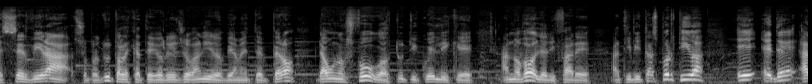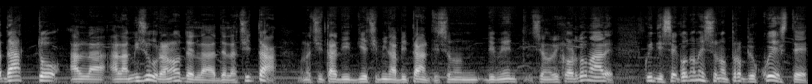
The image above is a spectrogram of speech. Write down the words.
servirà soprattutto alle categorie giovanili ovviamente, però dà uno sfogo a tutti quelli che hanno voglia di fare attività sportiva ed è adatto alla, alla misura no, della, della, città, una città di 10.000 abitanti se non, se non, ricordo male, quindi secondo me sono proprio questi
